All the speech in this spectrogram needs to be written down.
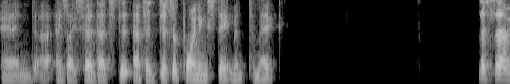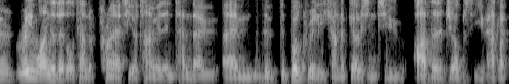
and uh, as I said, that's that's a disappointing statement to make. Let's um, rewind a little kind of prior to your time at Nintendo. Um, the, the book really kind of goes into other jobs that you've had, like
